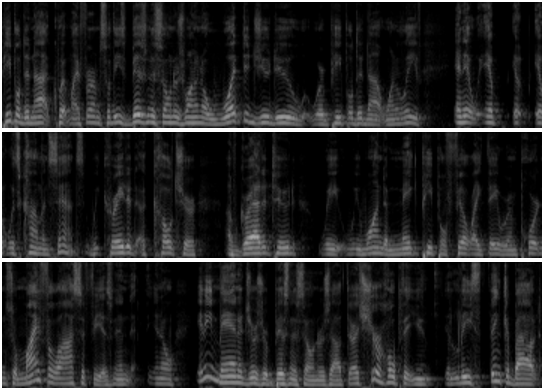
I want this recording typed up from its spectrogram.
People did not quit my firm. So these business owners want to know what did you do where people did not want to leave? And it, it, it, it was common sense. We created a culture of gratitude. We, we wanted to make people feel like they were important. So my philosophy is, and you know, any managers or business owners out there, I sure hope that you at least think about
